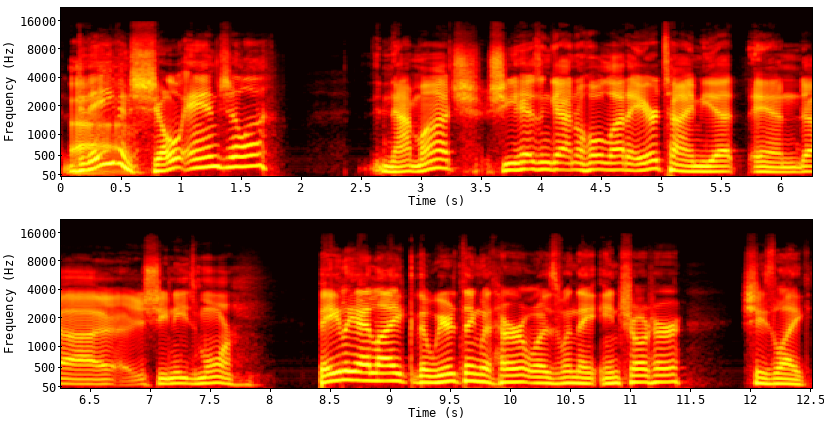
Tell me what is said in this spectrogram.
Do they Uh, even show Angela? Not much. She hasn't gotten a whole lot of airtime yet, and uh, she needs more. Bailey, I like. The weird thing with her was when they introed her, she's like,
